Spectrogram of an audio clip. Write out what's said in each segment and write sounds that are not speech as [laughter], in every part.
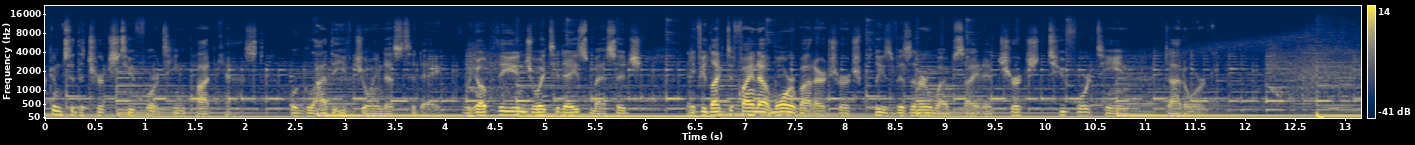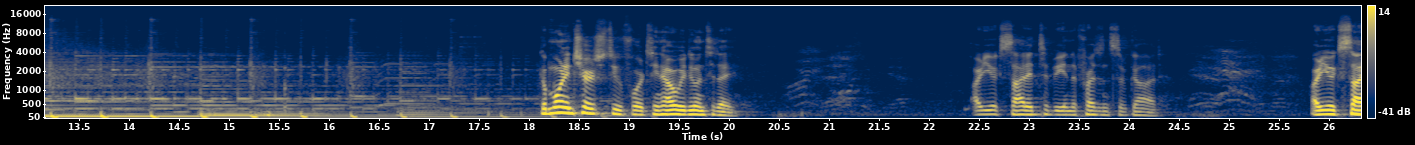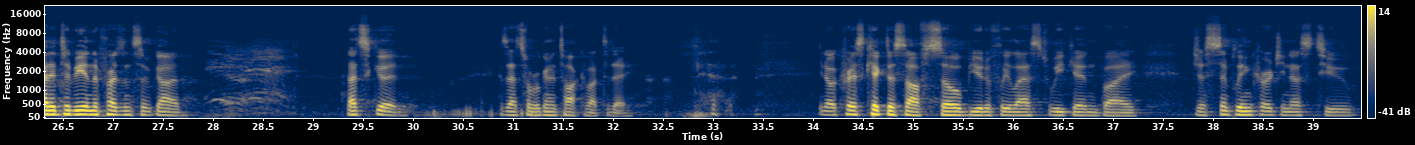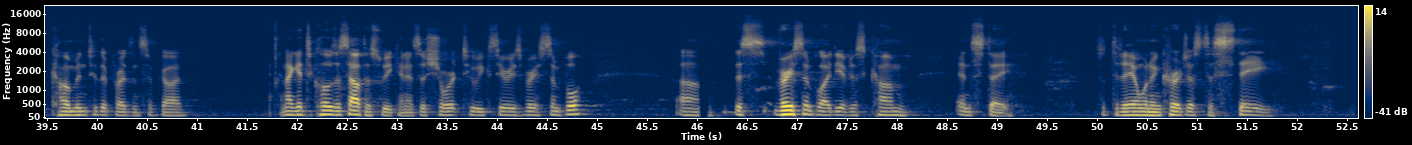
Welcome to the Church 214 podcast. We're glad that you've joined us today. We hope that you enjoyed today's message. And if you'd like to find out more about our church, please visit our website at church214.org. Good morning, Church 214. How are we doing today? Are you excited to be in the presence of God? Are you excited to be in the presence of God? That's good, because that's what we're going to talk about today. [laughs] you know, Chris kicked us off so beautifully last weekend by just simply encouraging us to come into the presence of God. And I get to close us out this weekend. It's a short two week series, very simple. Um, this very simple idea of just come and stay. So today I want to encourage us to stay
